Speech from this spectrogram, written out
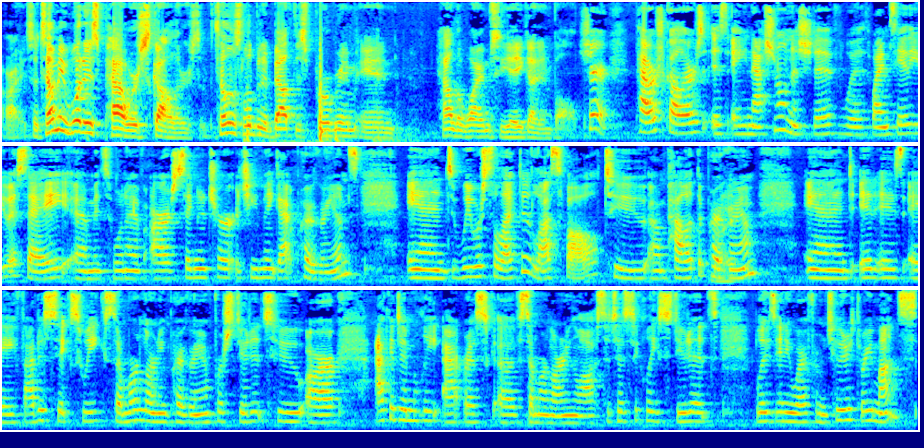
All right, so tell me what is Power Scholars? Tell us a little bit about this program and how the YMCA got involved. Sure. Power Scholars is a national initiative with YMCA of the USA. Um, it's one of our signature Achievement Gap programs, and we were selected last fall to um, pilot the program. Right. And it is a five to six week summer learning program for students who are academically at risk of summer learning loss. Statistically, students lose anywhere from two to three months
